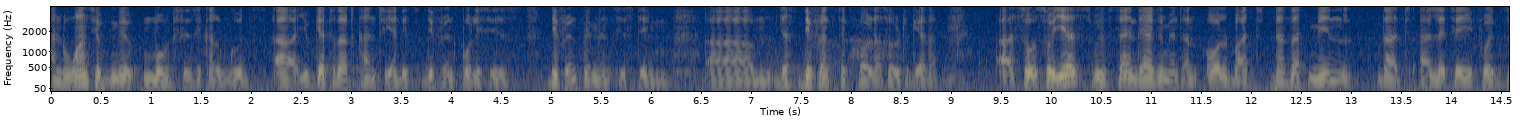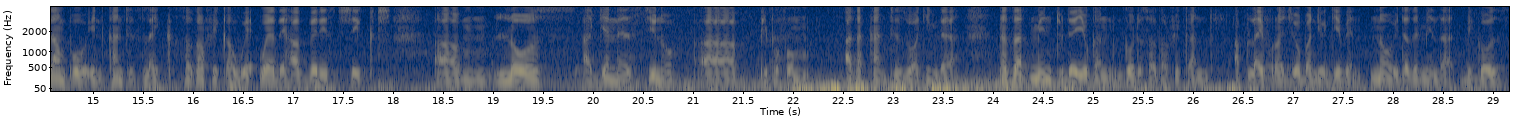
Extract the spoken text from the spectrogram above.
And once you've mo- moved physical goods, uh, you get to that country and it's different policies, different payment system, um, just different stakeholders altogether. Uh, so, so yes, we've signed the agreement and all, but does that mean that, uh, let's say, for example, in countries like South Africa, where, where they have very strict um, laws against, you know, uh, people from other countries working there. Does that mean today you can go to South Africa and apply for a job and you're given? No, it doesn't mean that because,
